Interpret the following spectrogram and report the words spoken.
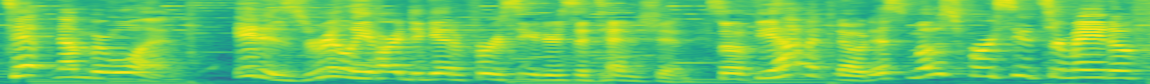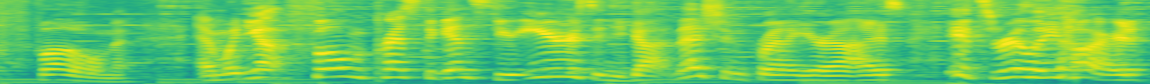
Tip number one. It is really hard to get a fursuiter's attention. So if you haven't noticed, most fursuits are made of foam. And when you got foam pressed against your ears and you got mesh in front of your eyes, it's really hard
